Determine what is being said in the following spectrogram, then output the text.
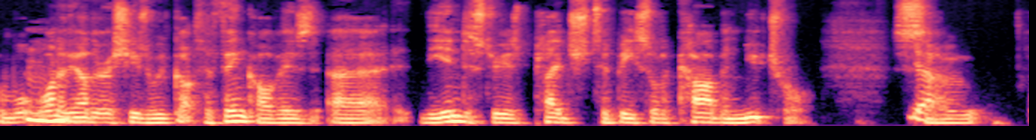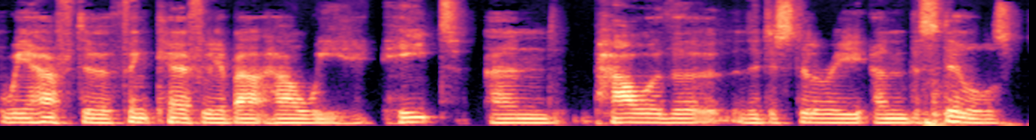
And what, mm-hmm. one of the other issues we've got to think of is uh, the industry is pledged to be sort of carbon neutral. So yeah. we have to think carefully about how we heat and power the the distillery and the stills.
